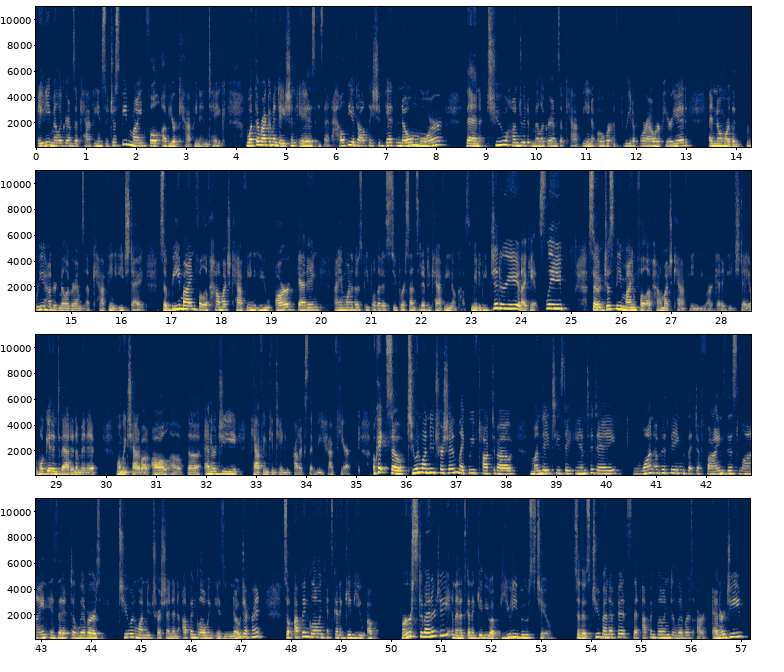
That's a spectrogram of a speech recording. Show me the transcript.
80 milligrams of caffeine. So just be mindful of your caffeine intake. What the recommendation is, is that healthy adults, they should get no more than 200 milligrams of caffeine over a three to four hour period and no more than 300 milligrams of caffeine each day. So be mindful of how much caffeine you are getting. I am one of those people that is super sensitive to caffeine. It causes me to be jittery and I can't sleep. So just be mindful of how much caffeine you are getting each day. And we'll get into that in a minute when we chat about all of the energy caffeine containing products that we have here. Okay, so two in one nutrition, like we've talked about Monday, Tuesday, and today. One of the things that defines this line is that it delivers two in one nutrition, and Up and Glowing is no different. So, Up and Glowing, it's going to give you a burst of energy, and then it's going to give you a beauty boost too. So, those two benefits that Up and Glowing delivers are energy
